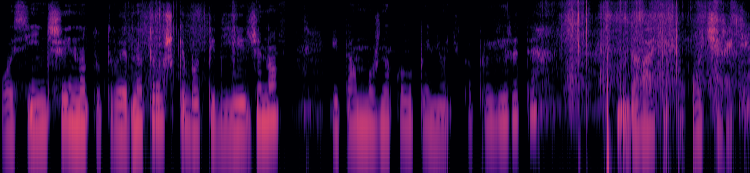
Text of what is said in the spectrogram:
Ось інший, ну тут видно трошки, бо під'їджено. І там можна коло пеньочка провірити. Ну, давайте по очереді.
